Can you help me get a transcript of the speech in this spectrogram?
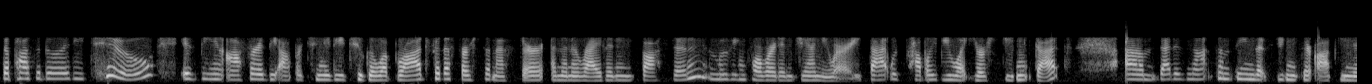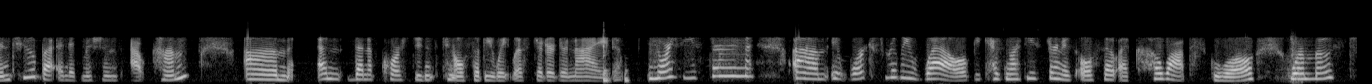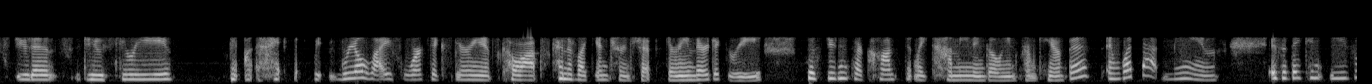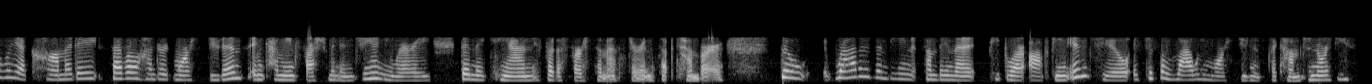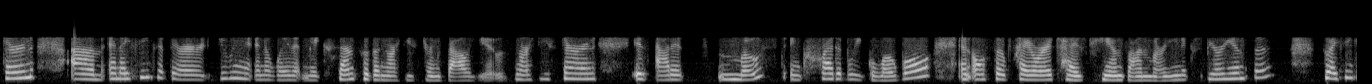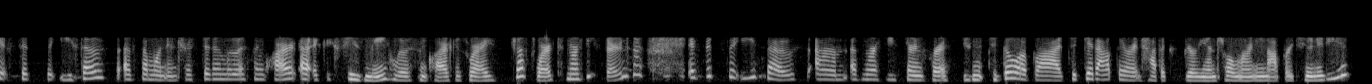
The possibility two is being offered the opportunity to go abroad for the first semester and then arrive in Boston moving forward in January. That would probably be what your student got. Um, that is not something that students are opting into, but an admissions outcome. Um, and then, of course, students can also be waitlisted or denied. Northeastern, um, it works really well because Northeastern is also a co-op school where most students do three real life work experience co-ops, kind of like internships during their degree. So students are constantly coming and going from campus. And what that means is that they can easily accommodate several hundred more students incoming freshmen in January than they can for the first semester in September. So rather than being something that people are opting into, it's just allowing more students to come to Northeastern. Um, and I think that they're doing it in a way that makes sense with the Northeastern values. Northeastern is at its most incredibly global and also prioritized hands-on learning experiences. So I think it fits the ethos of someone interested in Lewis and Clark. Uh, excuse me, Lewis and Clark is where I just worked, Northeastern. it fits the ethos um, of Northeastern for a student to go abroad, to get out there and have experiential learning opportunities.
